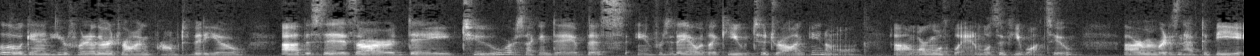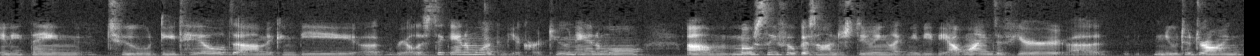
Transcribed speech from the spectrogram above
Hello again, here for another drawing prompt video. Uh, this is our day two, or second day of this, and for today I would like you to draw an animal, um, or multiple animals if you want to. Uh, remember, it doesn't have to be anything too detailed. Um, it can be a realistic animal, it can be a cartoon animal. Um, mostly focus on just doing like maybe the outlines if you're uh, new to drawing.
